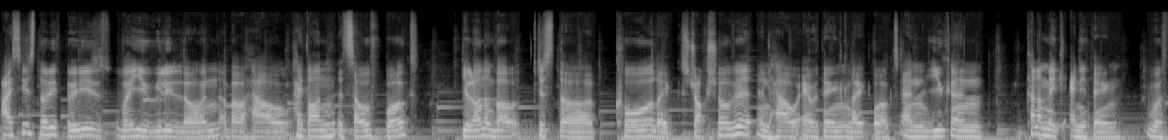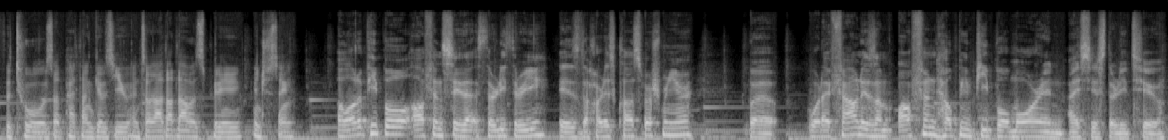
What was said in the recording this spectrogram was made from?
ICS 33 is where you really learn about how Python itself works. You learn about just the core like structure of it and how everything like works, and you can kind of make anything with the tools that Python gives you. And so I thought that was pretty interesting. A lot of people often say that 33 is the hardest class freshman year, but what I found is I'm often helping people more in ICS 32.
